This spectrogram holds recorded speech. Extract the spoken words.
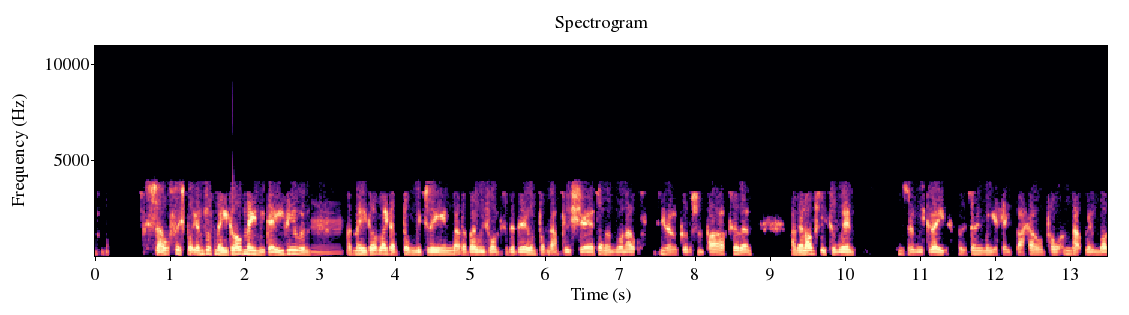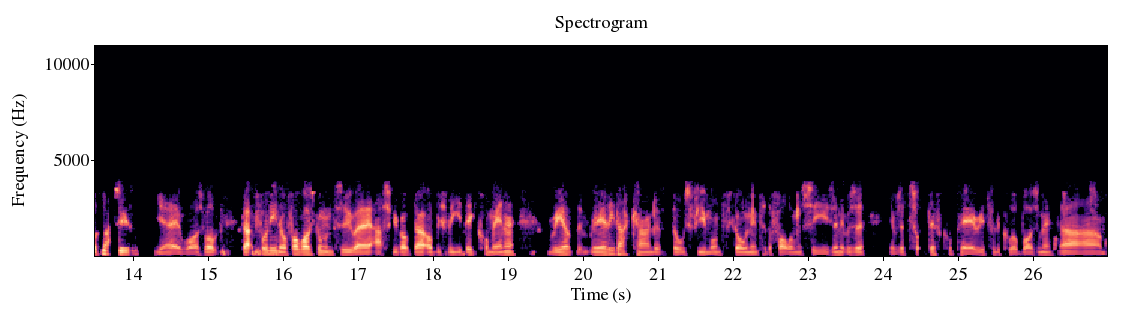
selfish, but I'm just made up, made my debut, and Hmm. I've made up like I've done my dream that I've always wanted to do and put that blue shirt on and run out, you know, in Goodison Park. So then, and then obviously to win was always great. But it's only when you think back how important that win was that season. Yeah, it was. Well, that funny enough, I was going to uh, ask you about that. Obviously, you did come in a real, really that kind of those few months going into the following season. It was a, it was a t- difficult period for the club, wasn't it? Um,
